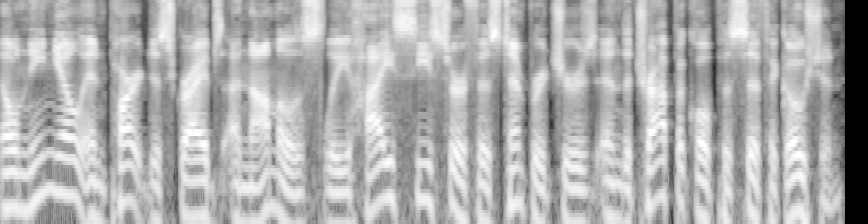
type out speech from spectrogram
El Nino, in part, describes anomalously high sea surface temperatures in the tropical Pacific Ocean.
